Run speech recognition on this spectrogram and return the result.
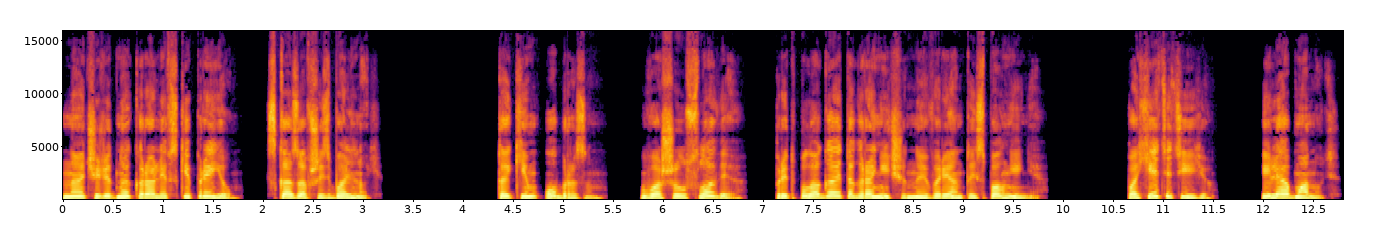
на очередной королевский прием, сказавшись больной. Таким образом, ваше условие предполагает ограниченные варианты исполнения. Похитить ее или обмануть?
